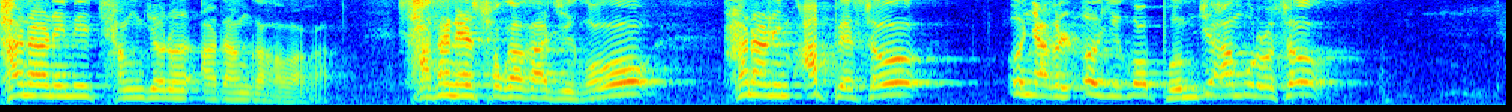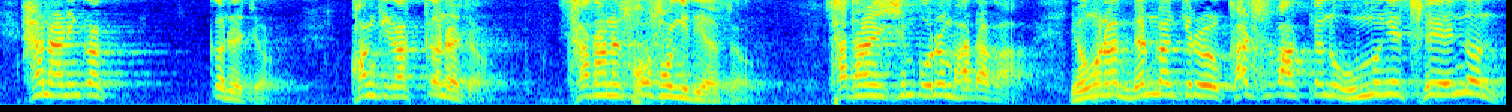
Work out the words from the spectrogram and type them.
하나님이 창조는 아담과 하와가 사단에 속아가지고 하나님 앞에서 언약을 어기고 범죄함으로써 하나님과 끊어져 관계가 끊어져 사단은 소속이 되어서 사단은 받아가 영원한 멸망길을 갈 수밖에 없는 운명에 처해 있는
